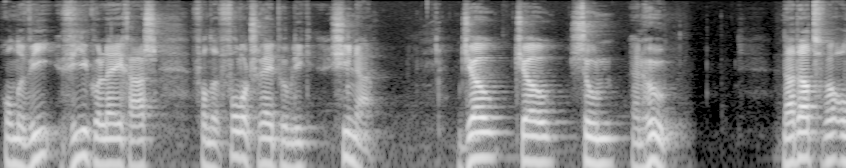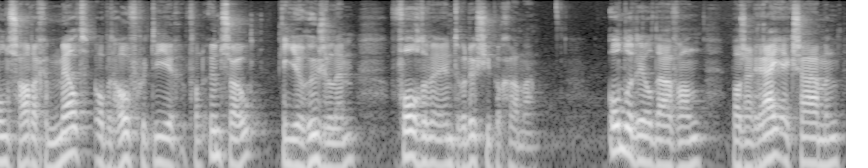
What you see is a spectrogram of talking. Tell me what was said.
onder wie vier collega's van de Volksrepubliek China: Joe, Joe, Soon en Hu. Nadat we ons hadden gemeld op het hoofdkwartier van UNSO in Jeruzalem, volgden we een introductieprogramma. Onderdeel daarvan was een rijexamen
